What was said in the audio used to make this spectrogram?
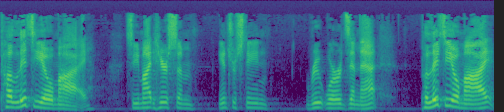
politeuomai. So you might hear some interesting root words in that. Politeuomai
